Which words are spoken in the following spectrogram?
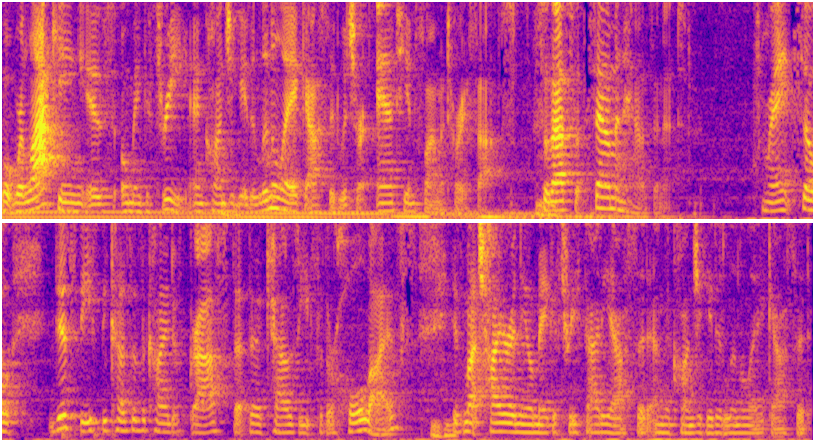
What we're lacking is omega-3 and conjugated linoleic acid, which are anti-inflammatory fats. So that's what salmon has in it right? So this beef, because of the kind of grass that the cows eat for their whole lives, is much higher in the omega-3 fatty acid and the conjugated linoleic acid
